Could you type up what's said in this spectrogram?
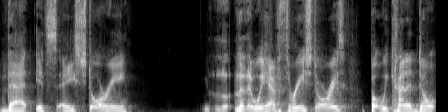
that it's a story that we have three stories, but we kind of don't.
